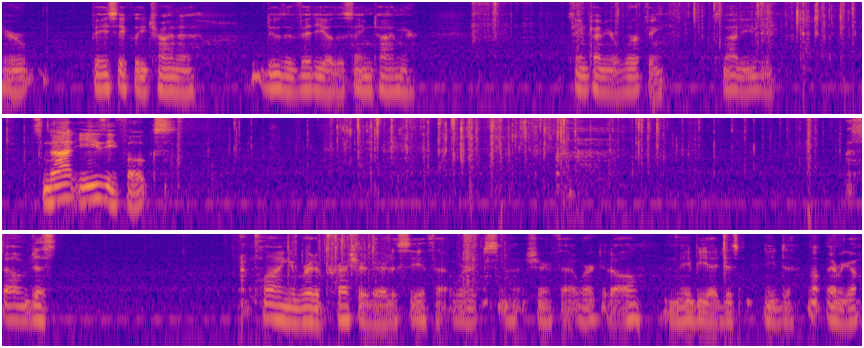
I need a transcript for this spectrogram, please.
you're basically trying to do the video the same time you're, same time you're working. It's not easy. It's not easy, folks. So I'm just applying a bit of pressure there to see if that works. I'm not sure if that worked at all. Maybe I just need to, oh, there we go.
